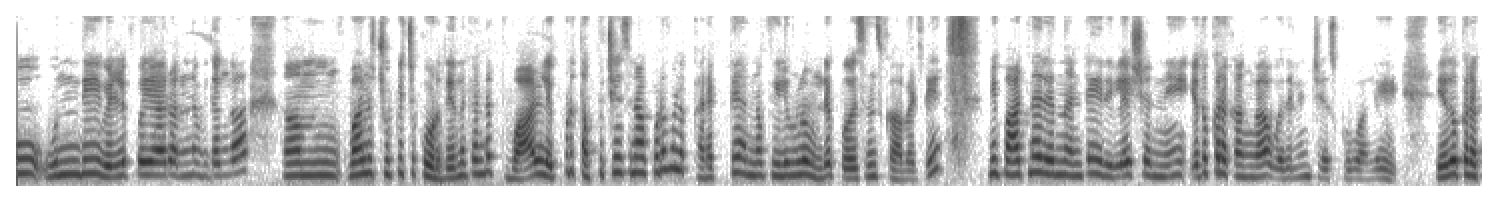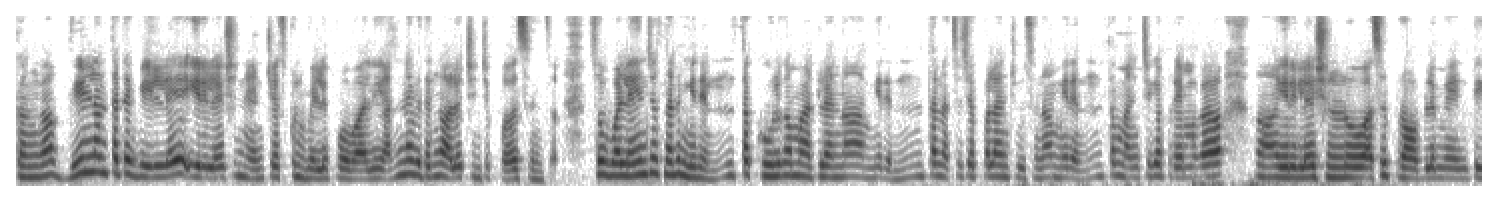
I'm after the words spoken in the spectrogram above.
తప్పు ఉంది వెళ్ళిపోయారు అన్న విధంగా వాళ్ళు చూపించకూడదు. ఎందుకంటే వాళ్ళు ఎప్పుడు తప్పు చేసినా కూడా వాళ్ళు కరెక్టే అన్న ఫీలింగ్లో ఉండే పర్సన్స్ కాబట్టి మీ పార్ట్నర్ ఏంటంటే ఈ రిలేషన్ని ఏదో ఒక రకంగా వదిలించేసుకోవాలి. ఏదో ఒక రకంగా వీళ్ళంతటే వీళ్ళే ఈ రిలేషన్ ఎండ్ చేసుకుని వెళ్ళిపోవాలి అన్న విధంగా ఆలోచించే పర్సన్స్. సో వాళ్ళు ఏం చేస్తున్నారంటే మీరు ఎంత కూల్గా మాట్లాడినా మీరు ఎంత నచ్చ చెప్పాలని చూసినా మీరు ఎంత మంచిగా ప్రేమగా ఈ రిలేషన్లో అసలు ప్రాబ్లం ఏంటి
